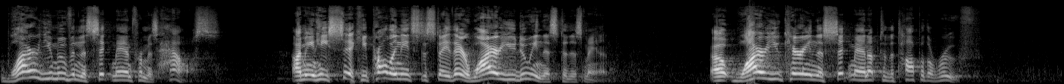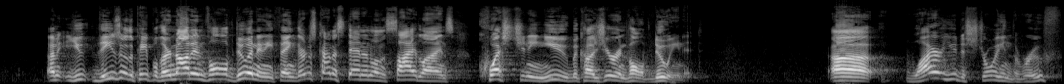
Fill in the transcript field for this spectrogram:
why are you moving the sick man from his house? I mean, he's sick. He probably needs to stay there. Why are you doing this to this man? Uh, why are you carrying this sick man up to the top of the roof? I mean, you, these are the people, they're not involved doing anything. They're just kind of standing on the sidelines questioning you because you're involved doing it. Uh, why are you destroying the roof?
